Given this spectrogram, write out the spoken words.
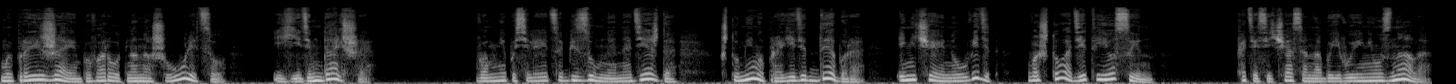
Мы проезжаем поворот на нашу улицу и едем дальше. Во мне поселяется безумная надежда, что мимо проедет Дебора и нечаянно увидит, во что одет ее сын — хотя сейчас она бы его и не узнала.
